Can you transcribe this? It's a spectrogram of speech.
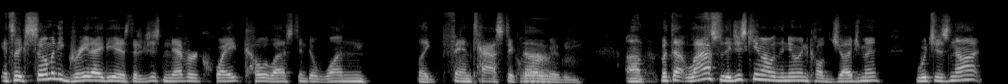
it's like so many great ideas that have just never quite coalesced into one like fantastic horror No. movie. Um, but that last one, they just came out with a new one called Judgment, which is not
